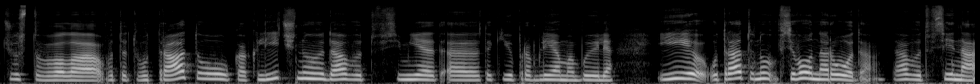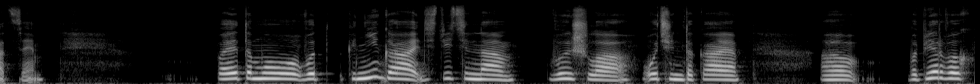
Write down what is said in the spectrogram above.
чувствовала вот эту утрату как личную, да, вот в семье э, такие проблемы были, и утрату, ну, всего народа, да, вот всей нации. Поэтому вот книга действительно вышла очень такая, э, во-первых,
